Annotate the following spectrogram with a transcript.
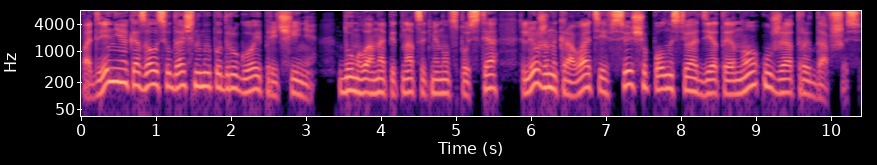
Падение оказалось удачным и по другой причине, думала она 15 минут спустя, лежа на кровати, все еще полностью одетая, но уже отрыдавшись.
